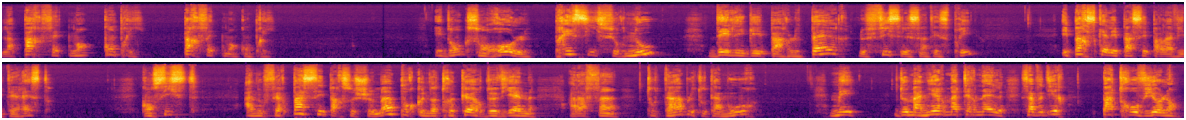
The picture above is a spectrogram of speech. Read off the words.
l'a parfaitement compris, parfaitement compris. Et donc son rôle précis sur nous, délégué par le Père, le Fils et le Saint-Esprit, et parce qu'elle est passée par la vie terrestre, consiste à nous faire passer par ce chemin pour que notre cœur devienne à la fin tout humble, tout amour, mais de manière maternelle, ça veut dire pas trop violent.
